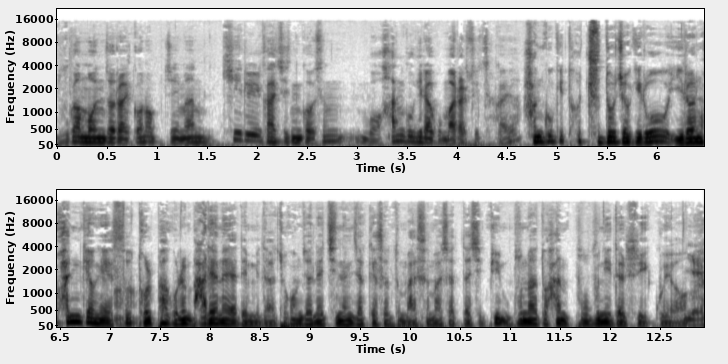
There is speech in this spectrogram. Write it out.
누가 먼저랄 건 없지만 키를 가진 것은 뭐 한국이라고 말할 수 있을까요? 한국이 더 주도적으로 이런 환경에서 어. 돌파구를 마련해야 됩니다. 조금 전에 진행자께서도 말씀하셨다시피 문화도 한 부분이 될 수 있고요. 예.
